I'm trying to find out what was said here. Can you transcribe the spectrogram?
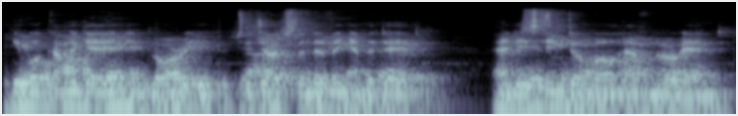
He will come again in glory to judge the living and the dead, and his kingdom will have no end.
